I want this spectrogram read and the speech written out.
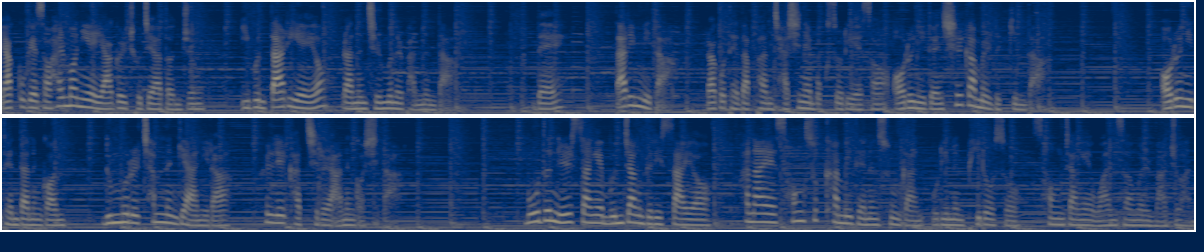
약국에서 할머니의 약을 조제하던 중 이분 딸이에요? 라는 질문을 받는다. 네, 딸입니다. 라고 대답한 자신의 목소리에서 어른이 된 실감을 느낀다. 어른이 된다는 건 눈물을 참는 게 아니라 흘릴 가치를 아는 것이다. 모든 일상의 문장들이 쌓여 하나의 성숙함이 되는 순간 우리는 비로소 성장의 완성을 마주한다.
